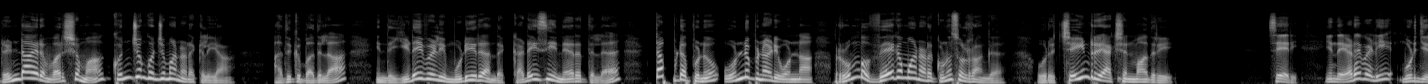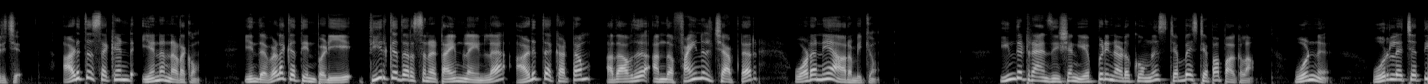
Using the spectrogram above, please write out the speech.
ரெண்டாயிரம் வருஷமா கொஞ்சம் கொஞ்சமா நடக்கலையா? அதுக்கு பதிலா இந்த இடைவெளி முடியிற அந்த கடைசி நேரத்துல டப் டப்புன்னு ஒண்ணு பின்னாடி ஒன்னா ரொம்ப வேகமா நடக்கும்னு சொல்றாங்க. ஒரு செயின் ரியாக்ஷன் மாதிரி. சரி இந்த இடைவெளி முடிஞ்சிருச்சு. அடுத்த செகண்ட் என்ன நடக்கும்? இந்த விளக்கத்தின்படி தீர்க்க தரிசன டைம்லைன்ல அடுத்த கட்டம் அதாவது அந்த ஃபைனல் சாப்டர் உடனே ஆரம்பிக்கும். இந்த டிரான்சிஷன் எப்படி நடக்கும்னு ஸ்டெப் பை ஸ்டெப்பா பார்க்கலாம். ஒன்று ஒரு லட்சத்தி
